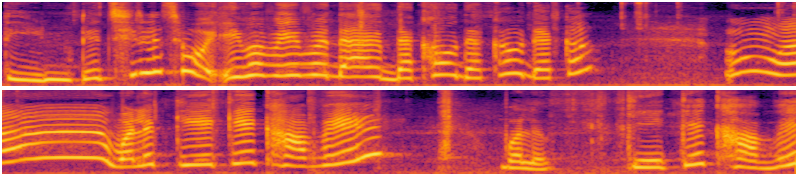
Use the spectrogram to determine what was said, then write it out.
তিনটে ছিঁড়েছো? এভাবে এভাবে দে- দেখাও দেখাও দেখাও। ও মা বলো কে কে খাবে? বলো, কে কে খাবে?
